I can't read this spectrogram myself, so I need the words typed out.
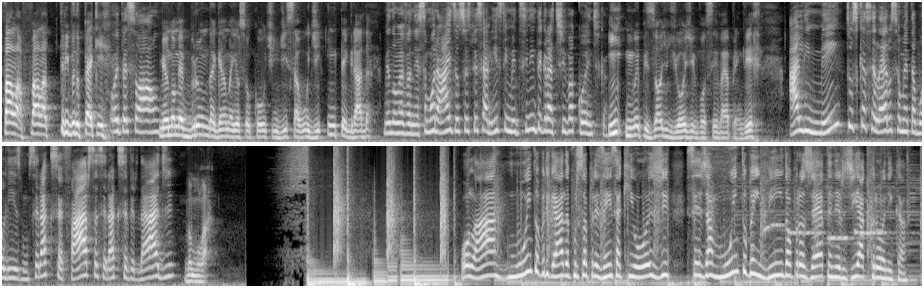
Fala, fala, tribo do PEC! Oi, pessoal! Meu nome é Bruno da Gama e eu sou coaching de saúde integrada. Meu nome é Vanessa Moraes, eu sou especialista em medicina integrativa quântica. E no episódio de hoje você vai aprender alimentos que aceleram o seu metabolismo. Será que isso é farsa? Será que isso é verdade? Vamos lá. Olá, muito obrigada por sua presença aqui hoje. Seja muito bem-vindo ao projeto Energia Crônica.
